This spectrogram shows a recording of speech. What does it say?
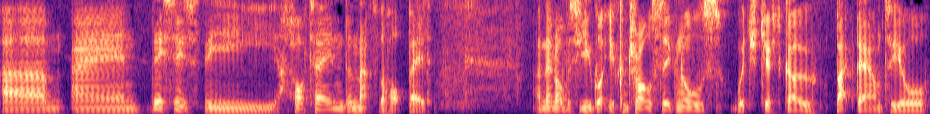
um, and this is the hot end and that's the hotbed and then obviously you've got your control signals which just go back down to your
